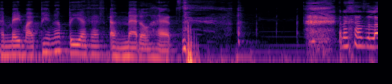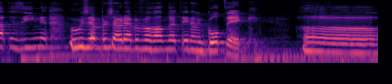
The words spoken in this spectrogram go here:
and made my pin-up BFF a metalhead. en dan gaan ze laten zien hoe ze een persoon hebben veranderd in een gothic. Oh.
